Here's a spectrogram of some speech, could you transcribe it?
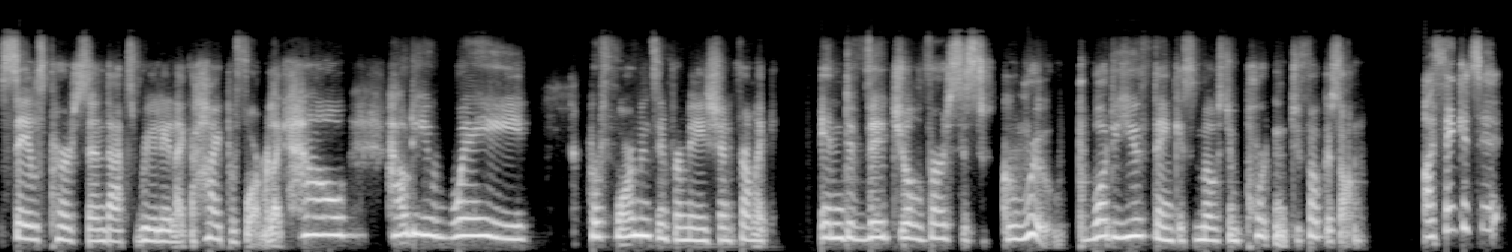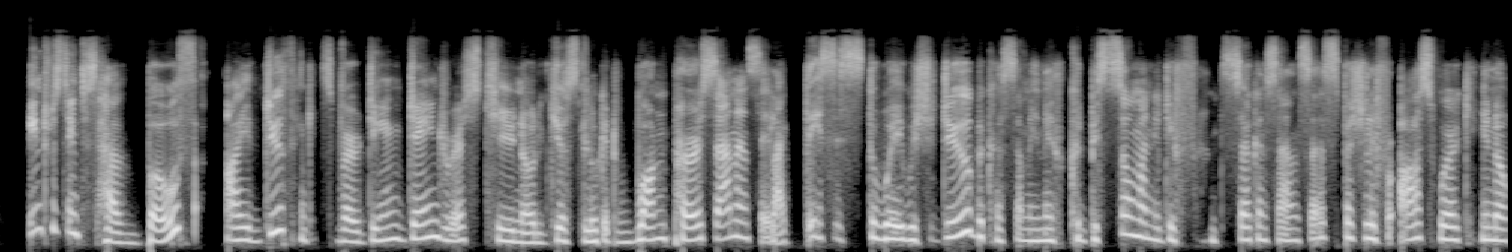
salesperson that's really like a high performer. Like how how do you weigh performance information from like individual versus group? What do you think is most important to focus on? I think it's interesting to have both. I do think it's very dangerous to, you know, just look at one person and say, like, this is the way we should do, because I mean, it could be so many different circumstances, especially for us working, you know,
